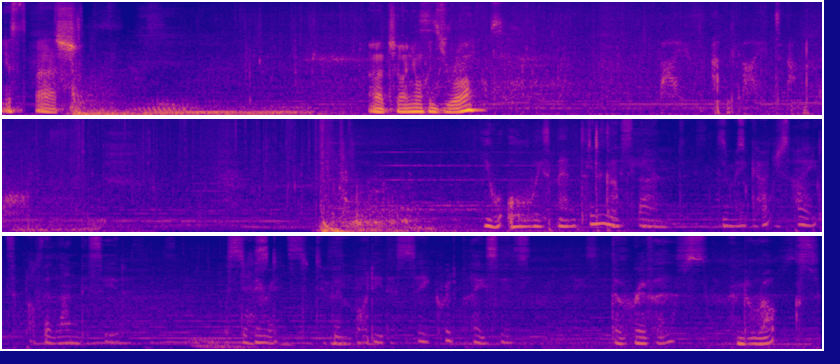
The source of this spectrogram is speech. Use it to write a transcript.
Jest twarz. Ale czy o nią chodziło? Were always meant to In come this here. land, you may catch sight of the Landisir, the spirits Destined to who embody the sacred places, the rivers and rocks.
